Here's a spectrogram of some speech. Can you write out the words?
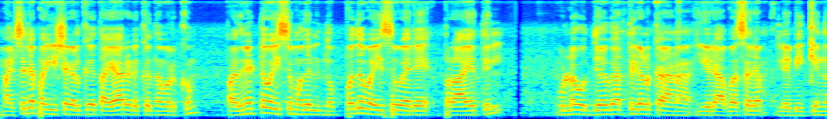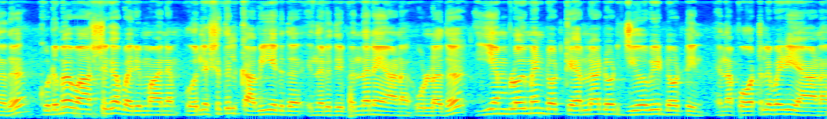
മത്സര പരീക്ഷകൾക്ക് തയ്യാറെടുക്കുന്നവർക്കും പതിനെട്ട് വയസ്സ് മുതൽ മുപ്പത് വയസ്സ് വരെ പ്രായത്തിൽ ഉള്ള ഉദ്യോഗാർത്ഥികൾക്കാണ് ഈ ഒരു അവസരം ലഭിക്കുന്നത്. കുടുംബ വാർഷിക വരുമാനം ഒരു ലക്ഷത്തിൽ കവിയരുത് എന്നൊരു നിബന്ധനയാണ് ഉള്ളത്. E employment dot Kerala dot G O V dot in എന്ന പോർട്ടൽ വഴിയാണ്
